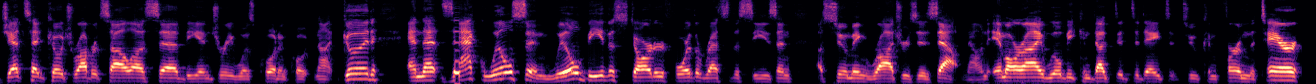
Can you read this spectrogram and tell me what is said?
Jets head coach Robert Saleh said the injury was quote unquote not good, and that Zach Wilson will be the starter for the rest of the season, assuming Rodgers is out. Now, an MRI will be conducted today to, to confirm the tear,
